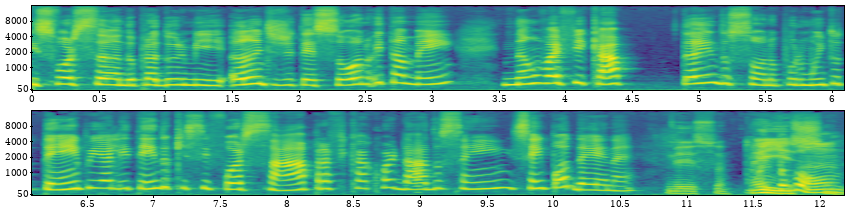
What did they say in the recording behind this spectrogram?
esforçando para dormir antes de ter sono e também não vai ficar tendo sono por muito tempo e ali tendo que se forçar para ficar acordado sem, sem poder, né? Isso. É Muito isso. bom.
